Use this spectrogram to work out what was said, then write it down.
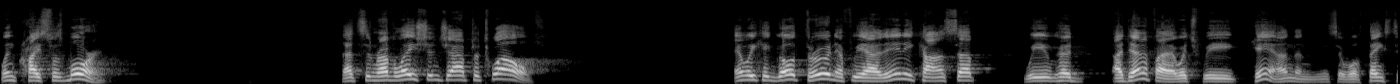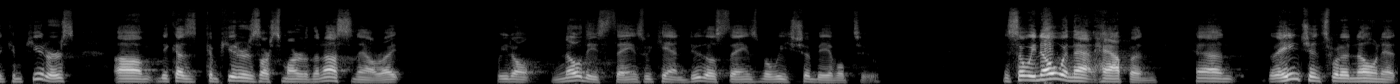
when Christ was born. That's in Revelation chapter 12. And we can go through, and if we had any concept, we could identify that, which we can. And you say, well, thanks to computers, um, because computers are smarter than us now, right? We don't know these things. We can't do those things, but we should be able to. And so we know when that happened. And the ancients would have known it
